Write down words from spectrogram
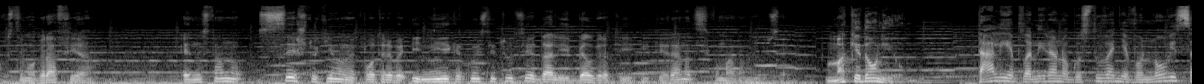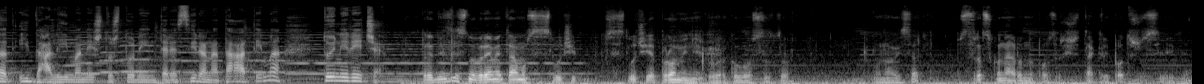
костимографија, едноставно се што ќе имаме потреба и ние како институција, дали и Белград и, и Тирана, да се помагаме до себе. Македониум Дали е планирано гостување во Нови Сад и дали има нешто што не интересира на таа тема, тој ни рече. Пред известно време таму се случи се случија промени во раководството во Нови Сад, Српско народно позориште, така ли потешно се вика.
